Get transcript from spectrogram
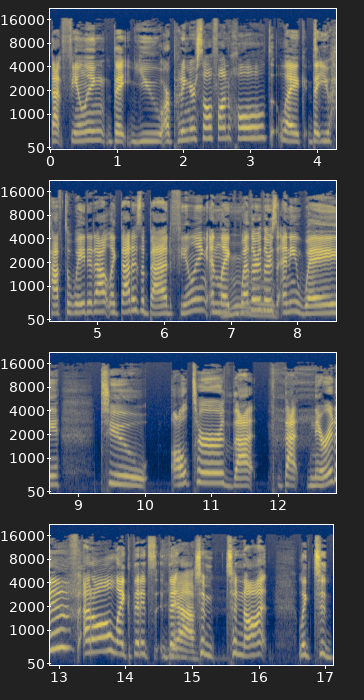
that feeling that you are putting yourself on hold, like that you have to wait it out. Like that is a bad feeling. And like whether there's any way to alter that that narrative at all, like that it's that Yeah. to to not like to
